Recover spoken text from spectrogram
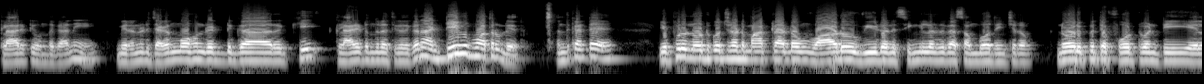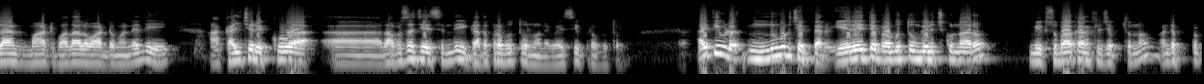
క్లారిటీ ఉంది కానీ మీరు అన్నట్టు జగన్మోహన్ రెడ్డి గారికి క్లారిటీ ఉందో తెలియదు కానీ ఆయన టీంకి మాత్రం లేదు. ఎందుకంటే ఎప్పుడు నోటుకొచ్చినట్టు మాట్లాడడం వాడు వీడు అని సింగులర్గా సంబోధించడం నోరిప్పితే ఫోర్ ట్వంటీ ఇలాంటి మాట పదాలు వాడడం అనేది ఆ కల్చర్ ఎక్కువ రభస చేసింది గత ప్రభుత్వంలోనే వైసీపీ ప్రభుత్వంలో. అయితే ఇవిడ ముందు కూడా చెప్పారు ఏదైతే ప్రభుత్వం గెలుచుకున్నారో మీకు శుభాకాంక్షలు చెప్తున్నాం అంటే ప్ర-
